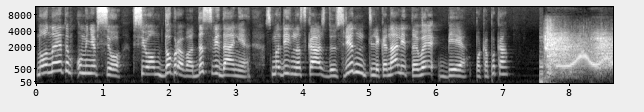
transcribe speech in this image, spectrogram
Ну а на этом у меня все. Всего вам доброго, до свидания. Смотрите нас каждую среду на телеканале ТВ Б. Пока-пока.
